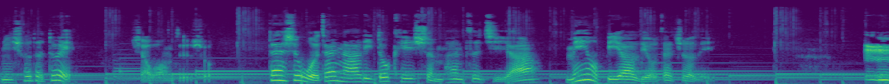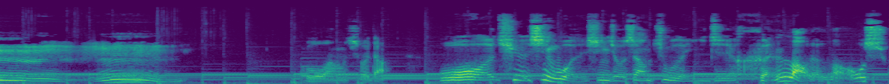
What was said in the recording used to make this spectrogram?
你说的对，小王子说。但是我在哪里都可以审判自己啊，没有必要留在这里。嗯嗯，国王说道。我确信我的星球上住了一只很老的老鼠，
